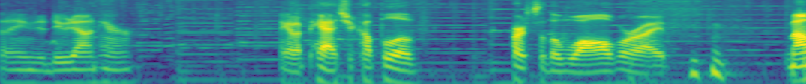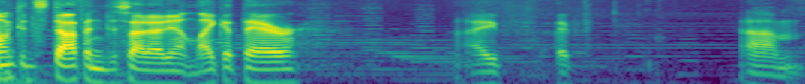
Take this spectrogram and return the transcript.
that I need to do down here. I gotta patch a couple of parts of the wall where I've mounted stuff and decided I didn't like it there. I've I've um,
